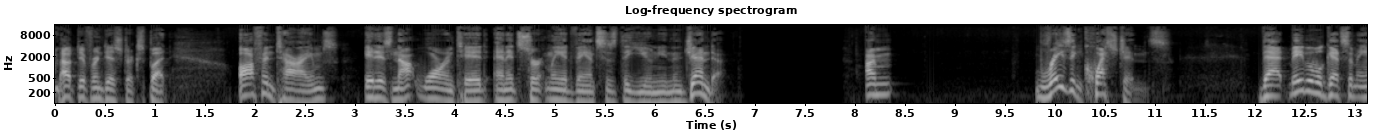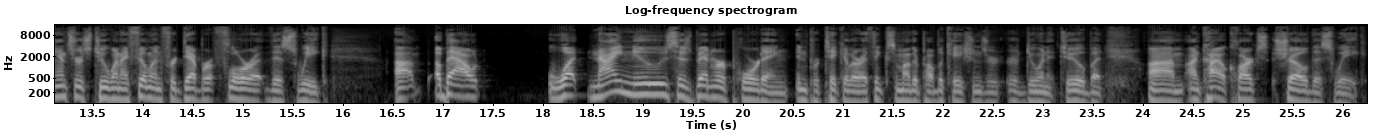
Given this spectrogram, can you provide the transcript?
about different districts, but oftentimes it is not warranted and it certainly advances the union agenda. I'm raising questions that maybe we'll get some answers to when I fill in for Deborah Flora this week uh, about what Nine News has been reporting in particular. I think some other publications are, are doing it too, but um, on Kyle Clark's show this week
